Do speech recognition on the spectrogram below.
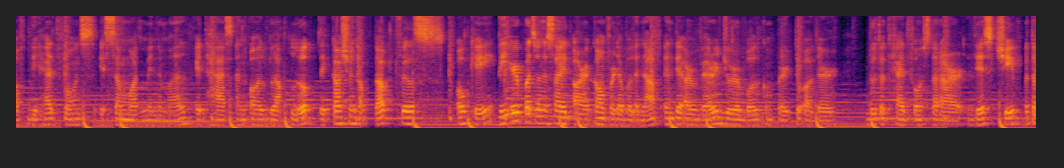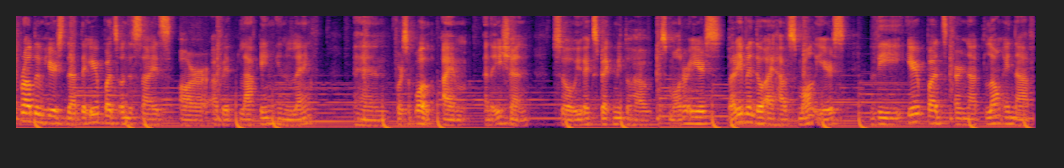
of the headphones is somewhat minimal. It has an all black look. The cushion up top feels okay. The earbuds on the side are comfortable enough and they are very durable compared to other Bluetooth headphones that are this cheap. But the problem here is that the earbuds on the sides are a bit lacking in length. And first of all, I'm an Asian, so you expect me to have smaller ears. But even though I have small ears, the earbuds are not long enough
